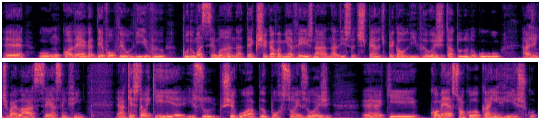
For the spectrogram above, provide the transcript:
é, um colega devolver o livro por uma semana, até que chegava a minha vez na, na lista de espera de pegar o livro. Hoje está tudo no Google, a gente vai lá, acessa, enfim. A questão é que isso chegou a proporções hoje é, que começam a colocar em risco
